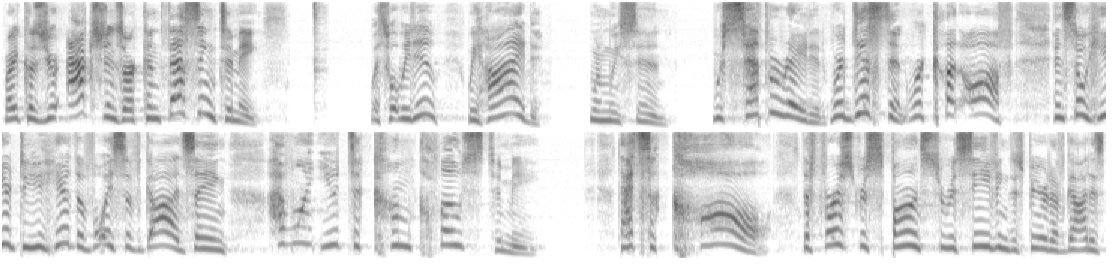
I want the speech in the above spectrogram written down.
right? Because your actions are confessing to me. That's what we do. We hide when we sin. We're separated, we're distant, we're cut off. And so, here, do you hear the voice of God saying, I want you to come close to me? That's a call. The first response to receiving the Spirit of God is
